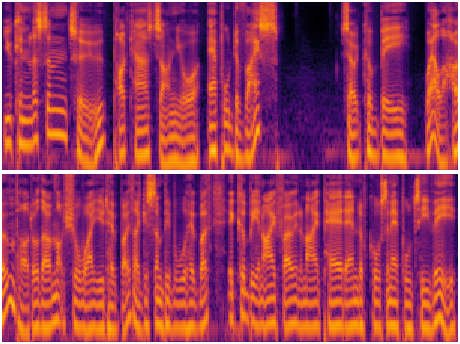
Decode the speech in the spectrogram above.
you can listen to podcasts on your Apple device. So it could be, well, a HomePod, although I'm not sure why you'd have both. I guess some people will have both. It could be an iPhone, an iPad, and of course an Apple TV.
